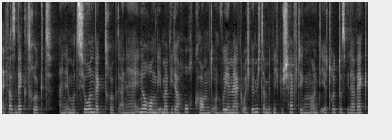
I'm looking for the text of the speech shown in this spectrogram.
etwas wegdrückt, eine Emotion wegdrückt, eine Erinnerung, die immer wieder hochkommt und wo ihr merkt, oh, ich will mich damit nicht beschäftigen und ihr drückt es wieder weg,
